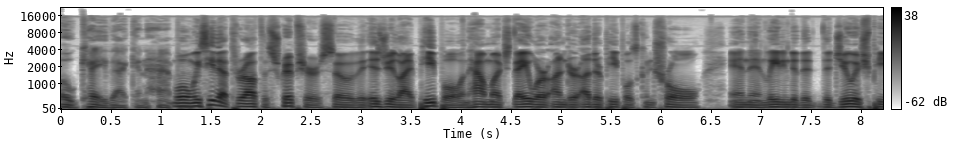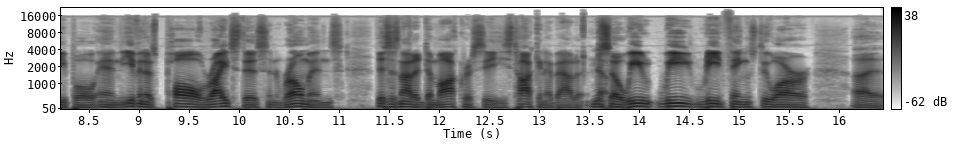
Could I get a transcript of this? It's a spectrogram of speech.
okay, that can happen. Well, we see that throughout the scriptures. So the Israelite people and how much they were under other people's control, and then leading to the, the Jewish people. And even as Paul writes this in Romans, this is not a democracy. He's talking about it. No. So we, we read things through our uh,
